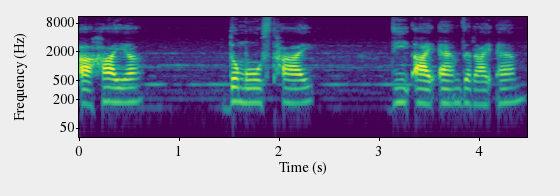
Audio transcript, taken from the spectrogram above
Ahaya, the Most High, the I am that I am,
